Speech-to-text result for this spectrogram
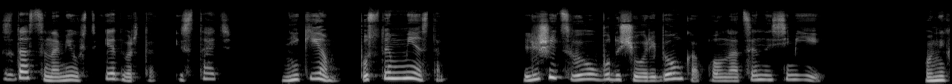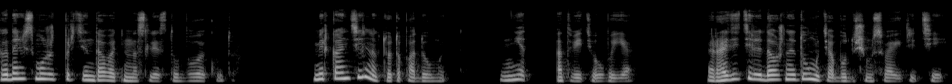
Сдаться на милость Эдварда и стать Никем, пустым местом. Лишить своего будущего ребенка полноценной семьи. Он никогда не сможет претендовать на наследство Блэквудов. Меркантильно кто-то подумает. Нет, ответил бы я. Родители должны думать о будущем своих детей.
